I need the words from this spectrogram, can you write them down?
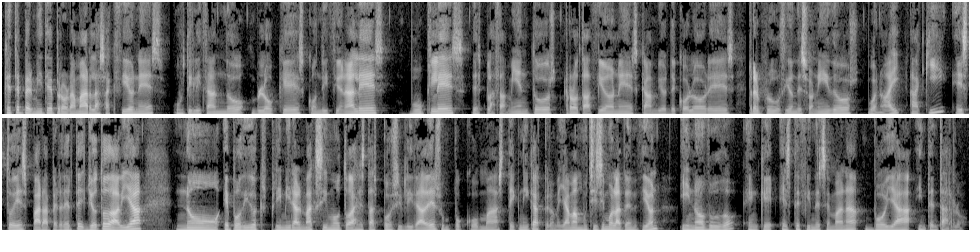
que te permite programar las acciones utilizando bloques condicionales bucles, desplazamientos, rotaciones, cambios de colores, reproducción de sonidos. Bueno, ahí, aquí esto es para perderte. Yo todavía no he podido exprimir al máximo todas estas posibilidades un poco más técnicas, pero me llama muchísimo la atención y no dudo en que este fin de semana voy a intentarlo.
